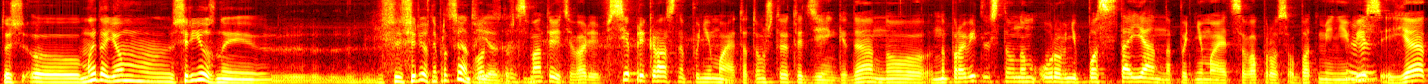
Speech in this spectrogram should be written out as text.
То есть э, мы даем серьезный, э, серьезный процент Вот въездов. смотрите, Валерий, все прекрасно понимают о том, что это деньги, да, но на правительственном уровне постоянно поднимается вопрос об отмене виз. И я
